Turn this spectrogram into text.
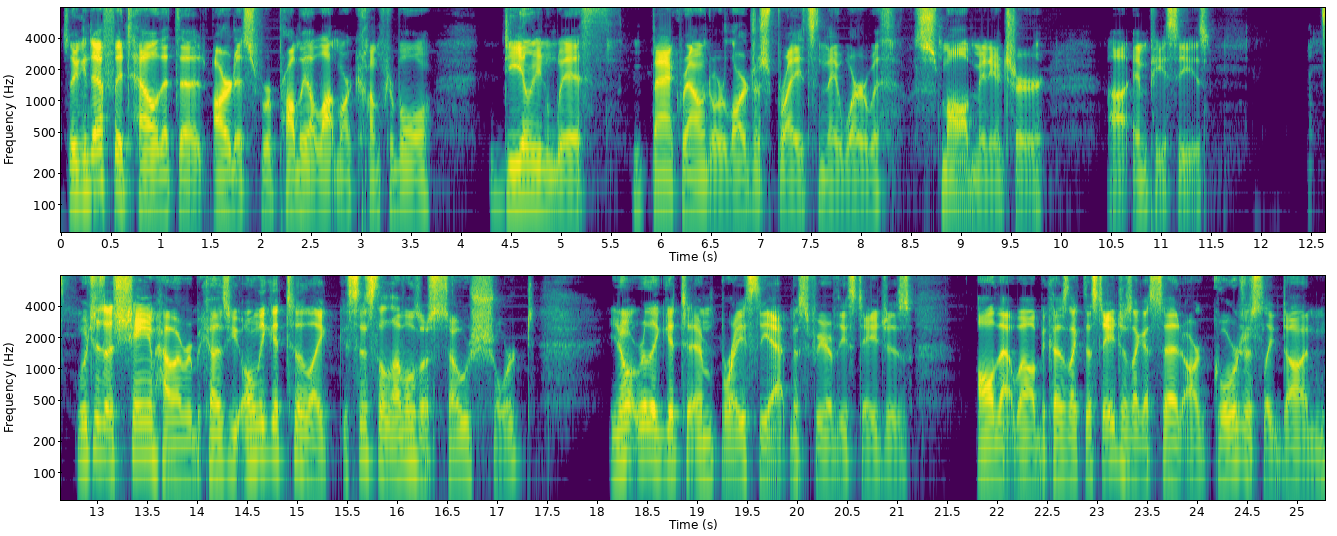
So you can definitely tell that the artists were probably a lot more comfortable dealing with background or larger sprites than they were with small miniature uh, NPCs. Which is a shame, however, because you only get to like since the levels are so short, you don't really get to embrace the atmosphere of these stages all that well because like the stages like i said are gorgeously done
